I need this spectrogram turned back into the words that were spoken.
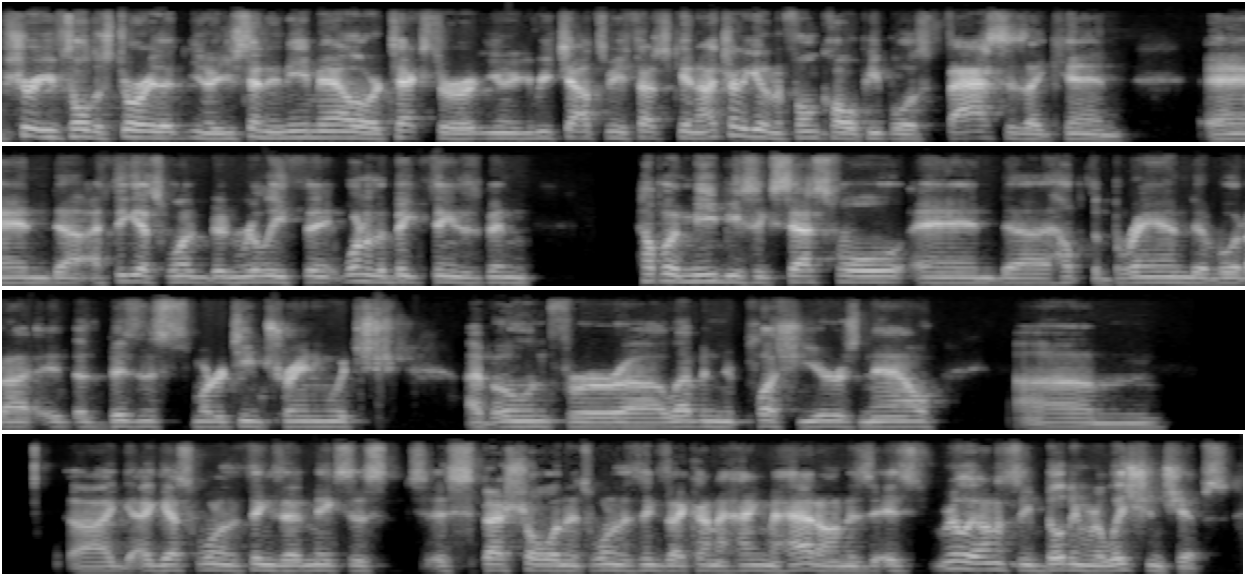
I'm sure you've told a story that you know you send an email or text or you know you reach out to me as fast as you can. I try to get on a phone call with people as fast as I can, and uh, I think that's one been really th- one of the big things has been helping me be successful and uh, help the brand of what I the business smarter team training, which I've owned for uh, 11 plus years now. Um, I, I guess one of the things that makes us special, and it's one of the things I kind of hang my hat on, is, is really honestly building relationships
